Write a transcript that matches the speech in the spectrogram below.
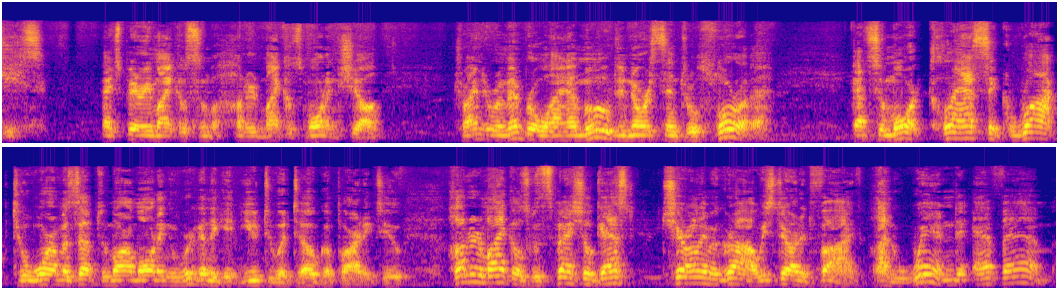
Jeez. That's Barry Michaels from Hunter and Michaels Morning Show. Trying to remember why I moved to North Central Florida. Got some more classic rock to warm us up tomorrow morning. We're going to get you to a toga party, too. Hunter and Michaels with special guest Charlie McGraw. We start at 5 on Wind FM.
